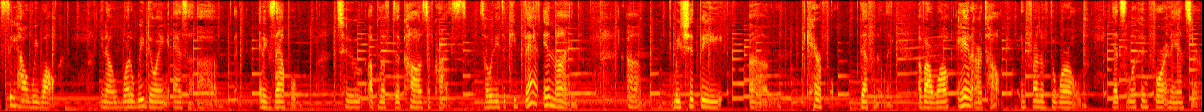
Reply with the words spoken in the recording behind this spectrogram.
see how we walk. You know, what are we doing as a, um, an example to uplift the cause of Christ? So we need to keep that in mind. Um, we should be um, careful, definitely, of our walk and our talk in front of the world that's looking for an answer.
